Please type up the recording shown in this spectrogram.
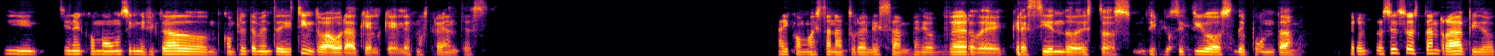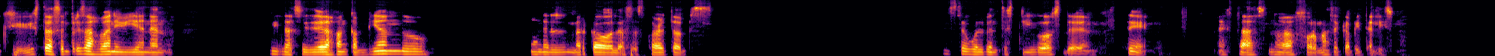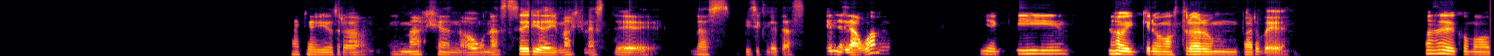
y tiene como un significado completamente distinto ahora que el que les mostré antes. Hay como esta naturaleza medio verde creciendo de estos dispositivos de punta, pero el proceso es tan rápido que estas empresas van y vienen y las ideas van cambiando en el mercado de las startups. Y se vuelven testigos de, sí, estas nuevas formas de capitalismo. Aquí hay otra imagen o una serie de imágenes de las bicicletas en el agua. Y aquí hoy quiero mostrar un par de, no sé, como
